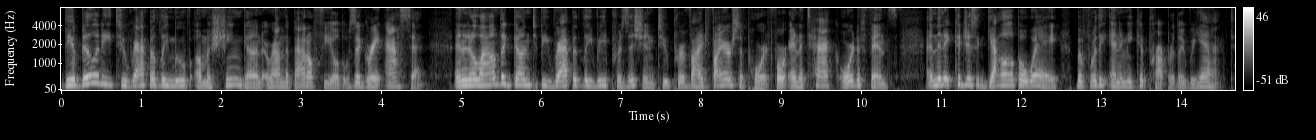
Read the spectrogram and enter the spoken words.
The ability to rapidly move a machine gun around the battlefield was a great asset, and it allowed the gun to be rapidly repositioned to provide fire support for an attack or defense, and then it could just gallop away before the enemy could properly react.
